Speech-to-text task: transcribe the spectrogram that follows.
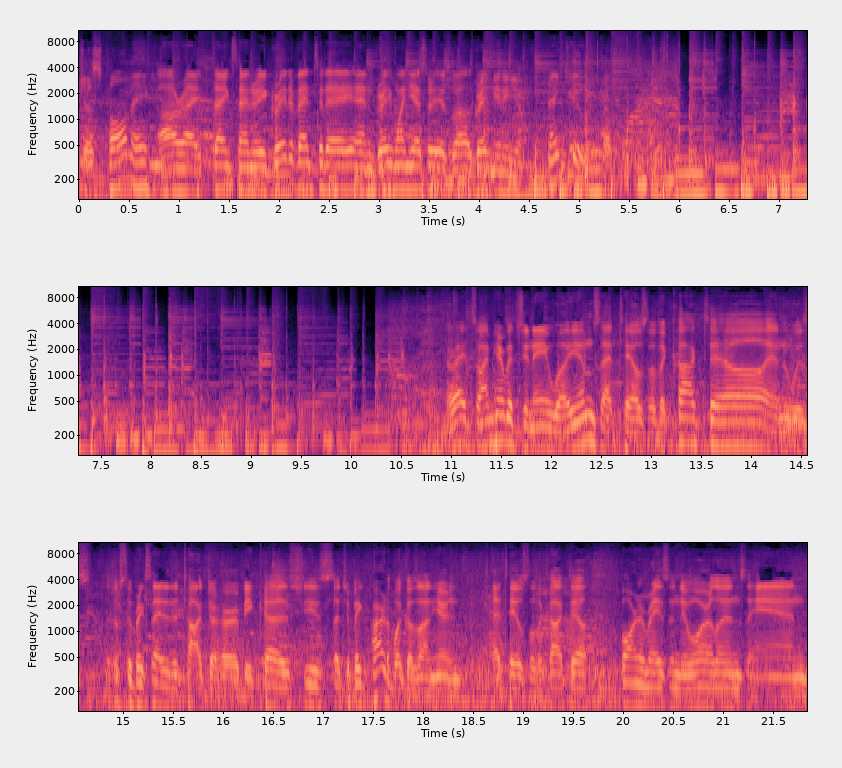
Just call me. All right. Thanks, Henry. Great event today, and great one yesterday as well. Great meeting you. Thank you. All right, so I'm here with Je'Nai Williams at Tales of the Cocktail, and was super excited to talk to her because she's such a big part of what goes on here in, at Tales of the Cocktail. Born and raised in New Orleans, and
